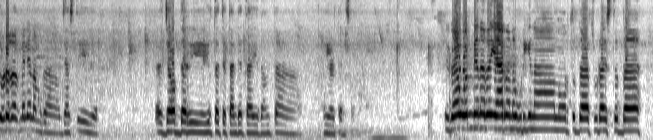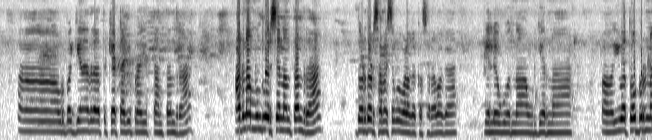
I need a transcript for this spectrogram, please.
ದೊಡ್ಡರಾದ್ಮೇಲೆ ನಮ್ಗೆ ಜಾಸ್ತಿ ಜವಾಬ್ದಾರಿ ಇರ್ತೈತೆ ತಂದೆ ತಾಯಿದು ಅಂತ ಹೇಳ್ತೇನೆ ಸರ್. ಈಗ ಒಮ್ಮೆನಾರ ಯಾರನ್ನ ಹುಡುಗಿನ ನೋಡ್ತಿದ್ದ ಚುಡಾಯಿಸ್ತಿದ್ದ ಆ, ಅವ್ರ ಬಗ್ಗೆ ಏನಾದ್ರೂ ಅದು ಕೆಟ್ಟ ಅಭಿಪ್ರಾಯ ಇತ್ತು ಅಂತಂದ್ರೆ ಅದನ್ನ ಮುಂದುವರ್ಸ್ಯಾನ ಅಂತಂದ್ರೆ ದೊಡ್ಡ ದೊಡ್ಡ ಸಮಸ್ಯೆಗಳು ಒಳಗಾಕ ಸರ್. ಅವಾಗ ಎಲ್ಲೇ ಹೋದ್ನ ಹುಡುಗಿಯರ್ನ ಇವತ್ತೊಬ್ಬರನ್ನ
